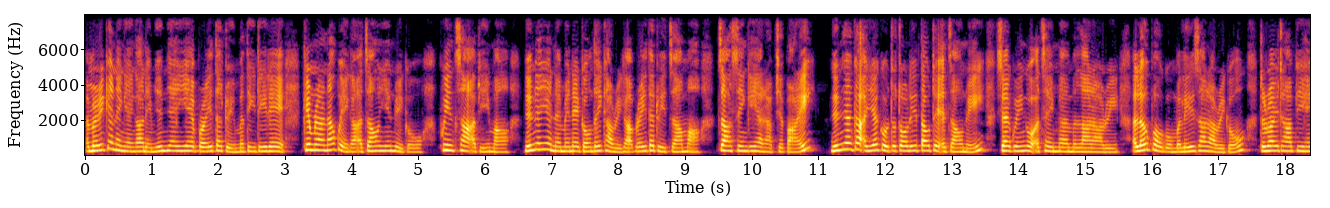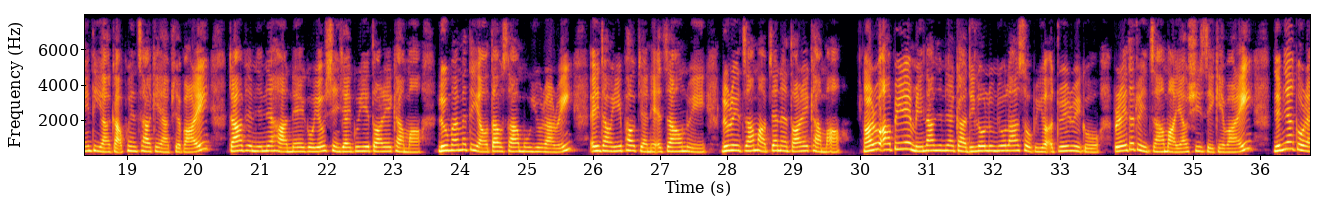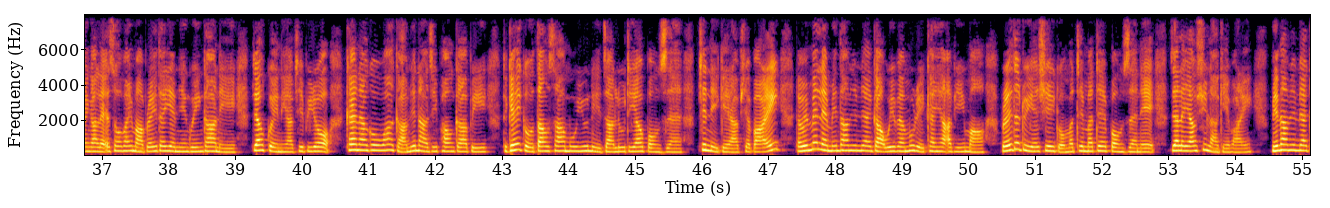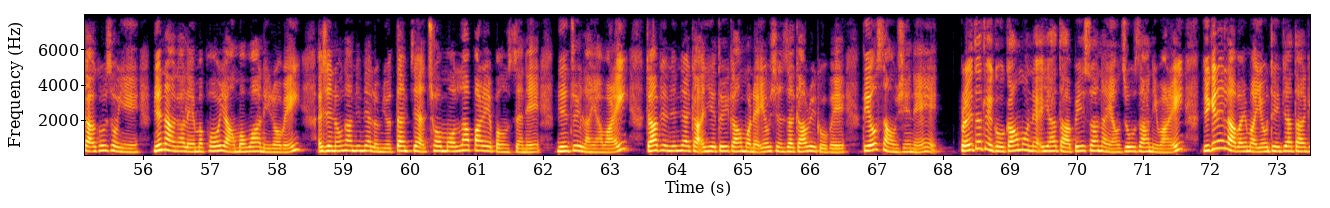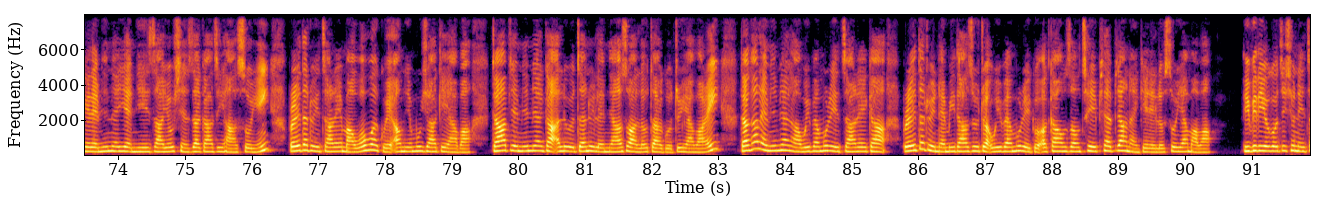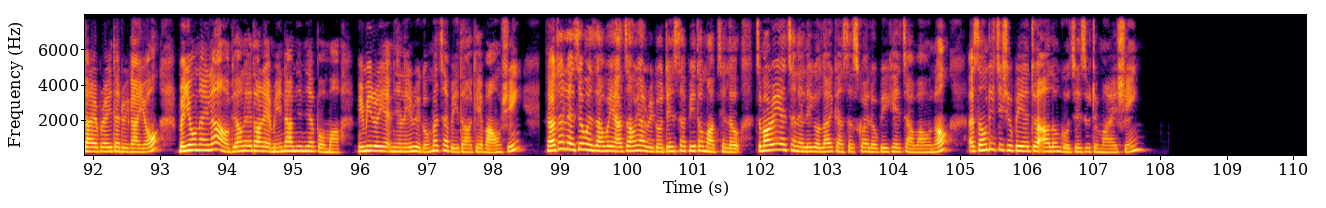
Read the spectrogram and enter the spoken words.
အမေရိကန်နိုင်ငံကနေမြင့်မြတ်ရဲ့ပရိသတ်တွေမတည်သေးတဲ့ကင်မရာနောက်ွယ်ကအကြောင်းရင်းတွေကိုဖွင့်ချအပြီးမှာမြင့်မြတ်ရဲ့နာမည်နဲ့ဂုဏ်သိက္ခာတွေကပရိသတ်တွေကြားမှာကြာဆင်းခဲ့ရတာဖြစ်ပါတယ်။ မြင်းမြတ်ကအရက်ကိုတော်တော်လေးတောက်တဲ့အကြောင်းတွေရက်ကွင်းကိုအချိန်မှန်မလာတာတွေအလုတ်ပေါ်ကိုမလေးစားတာတွေကိုဒရိုက်တာပြည်ဟင်းတီယာကဖွင့်ချခဲ့ရဖြစ်ပါတယ်။ဒါအပြင်မြင်းမြတ်ဟာနေကိုရုပ်ရှင်ရိုက်ကူးရေးသွားတဲ့အခါမှာလူမမသိအောင်တောက်စားမှုယူတာတွေအိမ်ထောင်ရေးဖောက်ပြန်တဲ့အကြောင်းတွေလူတွေကြားမှာပြန့်နှံ့သွားတဲ့အခါမှာ ငါတို့အားပေးတဲ့မင်းသားမြတ်မြတ်ကဒီလိုလူမျိုးလားဆိုပြီးတော့အတွေးတွေကိုပရိသတ်တွေကြားမှာရောက်ရှိစေခဲ့ပါတယ်။မြတ်မြတ်ကိုယ်တိုင်ကလည်းအစောပိုင်းမှာပရိသတ်ရဲ့မြင်ကွင်းကနေပျောက်ကွယ်နေရဖြစ်ပြီးတော့ခန္ဓာကိုယ်ဝကမျက်နှာကြီးဖောင်းကားပြီးတကယ့်ကိုတောက်စားမှုယူနေကြလူတစ်ယောက်ပုံစံဖြစ်နေခဲ့တာဖြစ်ပါတယ်။ဒါပေမဲ့လည်းမင်းသားမြတ်မြတ်ကဝေဖန်မှုတွေခံရအပြီးမှာပရိသတ်တွေရဲ့ရှေ့ကိုမထင်မှတ်တဲ့ပုံစံနဲ့ပြန်လည်ရောက်ရှိလာခဲ့ပါတယ်။မင်းသားမြတ်မြတ်ကအခုဆိုရင်မျက်နှာကလည်းမဖောရောင်မဝနေတော့ပဲ။အရင်တုန်းကမြတ်မြတ်လိုမျိုးတန့်ပြန့်ချော်မော်လှပတဲ့ပုံစံနဲ့မြင်တွေ့လာရပါတယ်။ဒါ့အပြင်မြင့်မြတ်ကအရေးသွေးကောင်းမွန်တဲ့ရုပ်ရှင်ဇာတ်ကားတွေကိုပဲတရုပ်ဆောင်ရင်းနဲ့ ပရိသတ်တွေကိုကောင်းမွန်တဲ့အရာသာပေးစွမ်းနိုင်အောင်ကြိုးစားနေပါတယ်။ဒီကနေ့လပိုင်းမှာယုံတင်ပြသခဲ့တဲ့မြင့်မြတ်ရဲ့မြေစာရုပ်ရှင်ဇာတ်ကားကြီးဟာဆိုရင်ပရိသတ်တွေကြားထဲမှာဝက်ဝက်ကွယ်အောင်မြင်မှုရခဲ့ရပါ။ဒါအပြင်မြင့်မြတ်ကအလူအတန်းတွေလည်းများစွာလောက်တာကိုတွေ့ရပါတယ်။ဒါကလည်းမြင့်မြတ်ကဝေဖန်မှုတွေကြားထဲကပရိသတ်တွေနဲ့မိသားစုအတွက်ဝေဖန်မှုတွေကိုအကောင်ဆုံးခြေဖြတ်ပြနိုင်ခဲ့တယ်လို့ဆိုရမှာပါ။ ဒီဗီဒီယိုကိုကြည့်ရှုနေကြတဲ့ပရိသတ်တွေကရောမယုံနိုင်လောက်အောင်ပြောင်းလဲသွားတဲ့မင်းသားမြင့်မြတ်ပေါ်မှာမိမိတို့ရဲ့အမြင်လေးတွေကိုမှတ်ချက်ပေးသွားခဲ့ပါအောင်ရှင်။နောက်ထပ်လည်းစိတ်ဝင်စားဖွယ်ရာအကြောင်းအရာတွေကိုတင်ဆက်ပေးသွားမှာဖြစ်လို့ကျမတို့ရဲ့ channel လေးကို like and subscribe လုပ်ပေးခဲ့ကြပါဦးနော်။အဆုံးထိကြည့်ရှုပေးတဲ့အတွက်အားလုံးကိုကျေးဇူးတင်ပါတယ်ရှင်။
